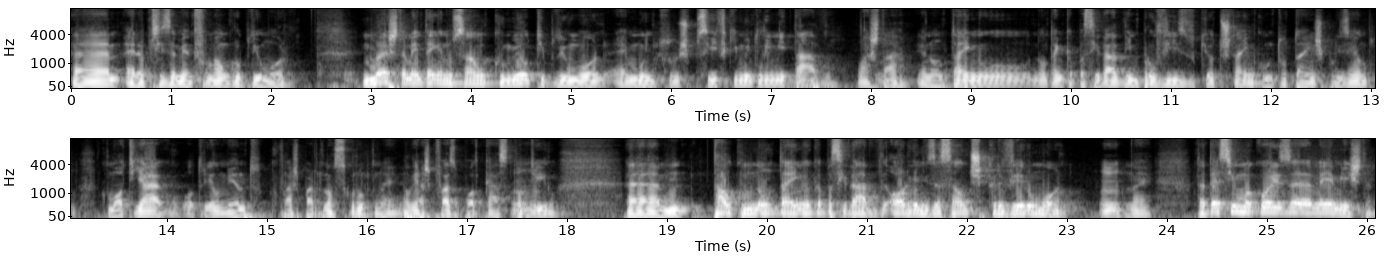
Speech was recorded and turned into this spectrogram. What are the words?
eh, era precisamente formar um grupo de humor. Mas também tenho a noção que o meu tipo de humor é muito específico e muito limitado. Lá está. Eu não tenho, não tenho capacidade de improviso que outros têm, como tu tens, por exemplo, como o Tiago, outro elemento que faz parte do nosso grupo, não é? aliás, que faz o podcast contigo. Um, tal como não tenho a capacidade de organização de escrever humor. Não é? Portanto, é assim uma coisa meia mista.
